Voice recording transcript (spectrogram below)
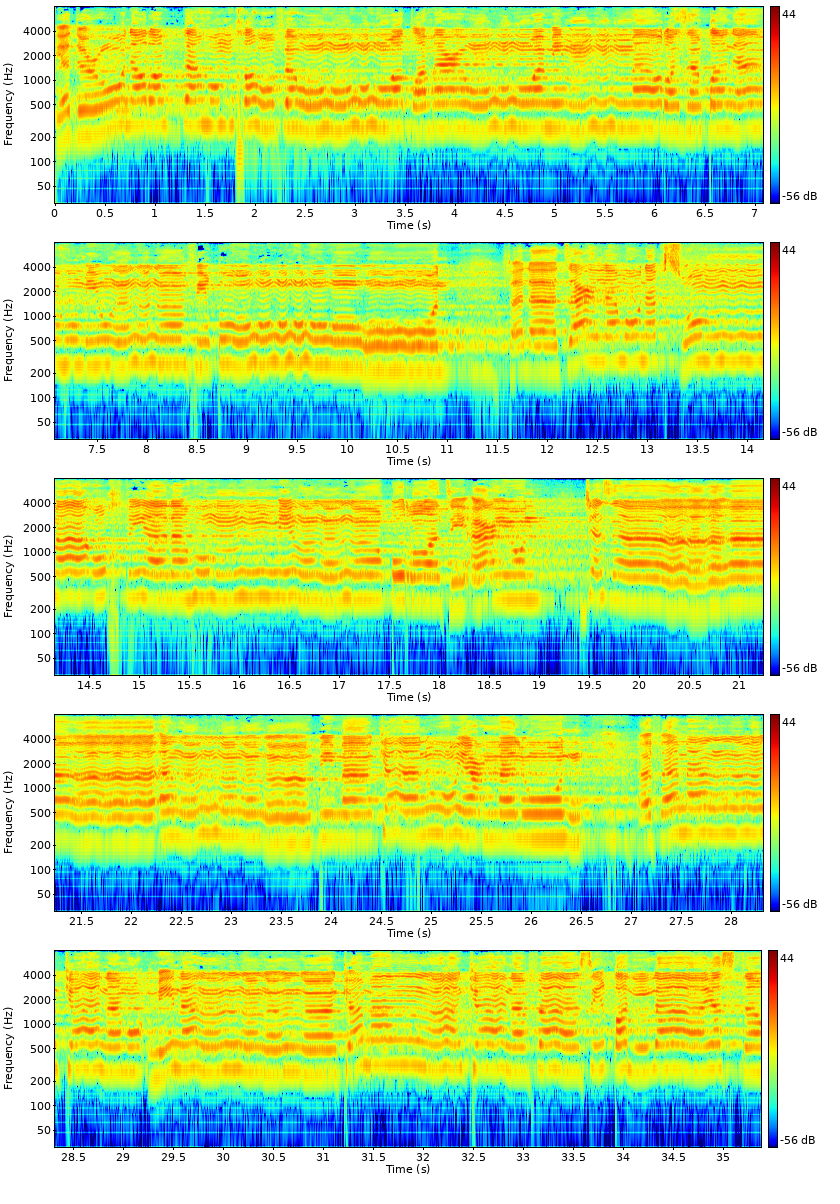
يدعون ربهم خوفا وطمعا ومما رزقناهم ينفقون. فلا تعلم نفس ما أخفي لهم من قرة أعين جزاء بما كانوا يعملون. أفمن كان مؤمنا كمن كان فاسقا لا يستوون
